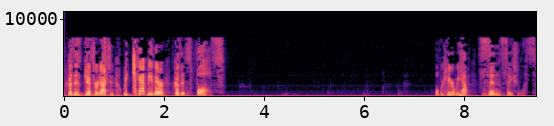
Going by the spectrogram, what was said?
Because His gifts are in action. We can't be there because it's false. Over here we have sensationalists.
